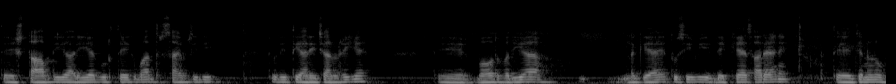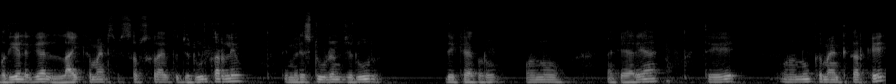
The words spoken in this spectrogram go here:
ਤੇ ਸ਼ਤਾਬਦੀ ਆ ਰਹੀ ਹੈ ਗੁਰੂ ਤੇਗ ਬਹਾਦਰ ਸਾਹਿਬ ਜੀ ਦੀ। ਤੇ ਉਹਦੀ ਤਿਆਰੀ ਚੱਲ ਰਹੀ ਹੈ ਤੇ ਬਹੁਤ ਵਧੀਆ ਲੱਗਿਆ ਹੈ ਤੁਸੀਂ ਵੀ ਦੇਖਿਆ ਹੈ ਸਾਰਿਆਂ ਨੇ ਤੇ ਜਿਨ੍ਹਾਂ ਨੂੰ ਵਧੀਆ ਲੱਗਿਆ ਲਾਈਕ ਕਮੈਂਟ ਸਬਸਕ੍ਰਾਈਬ ਤਾਂ ਜ਼ਰੂਰ ਕਰ ਲਿਓ ਤੇ ਮੇਰੇ ਸਟੂਡੈਂਟ ਜ਼ਰੂਰ ਦੇਖਿਆ ਕਰੋ। ਉਹਨਾਂ ਨੂੰ ਮੈਂ ਕਹਿ ਰਿਹਾ ਤੇ ਉਹਨਾਂ ਨੂੰ ਕਮੈਂਟ ਕਰਕੇ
